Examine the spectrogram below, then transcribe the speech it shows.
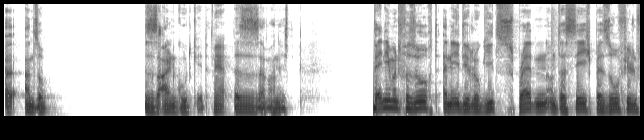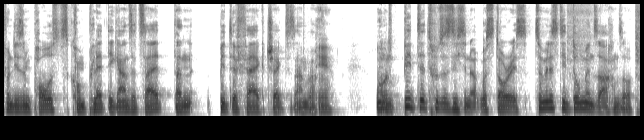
äh, an so, dass es allen gut geht. Ja. Das ist es einfach nicht. Wenn jemand versucht, eine Ideologie zu spreaden, und das sehe ich bei so vielen von diesen Posts komplett die ganze Zeit, dann bitte fact-checkt es einfach. eh. Und, bitte tut es nicht in eure Stories. Zumindest die dummen Sachen so.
